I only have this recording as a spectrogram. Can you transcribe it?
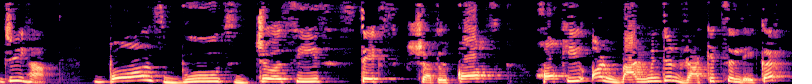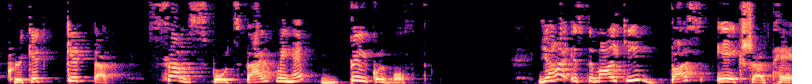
जी हाँ balls boots jerseys sticks shuttlecocks hockey और बैडमिंटन रैकेट से लेकर क्रिकेट किट तक सब स्पोर्ट्स बैंक में है, बिल्कुल मुफ़्त। यहाँ इस्तेमाल की बस एक शर्त है,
